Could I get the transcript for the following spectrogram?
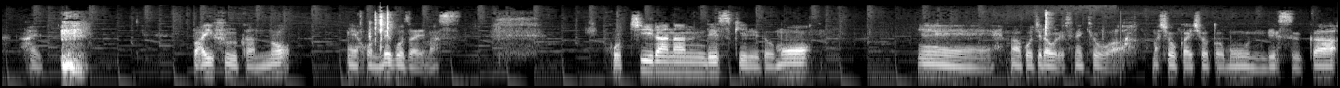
はい。売風館のえー本でございます。こちらなんですけれども、えー、まあこちらをですね、今日は、まあ、紹介しようと思うんですが、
